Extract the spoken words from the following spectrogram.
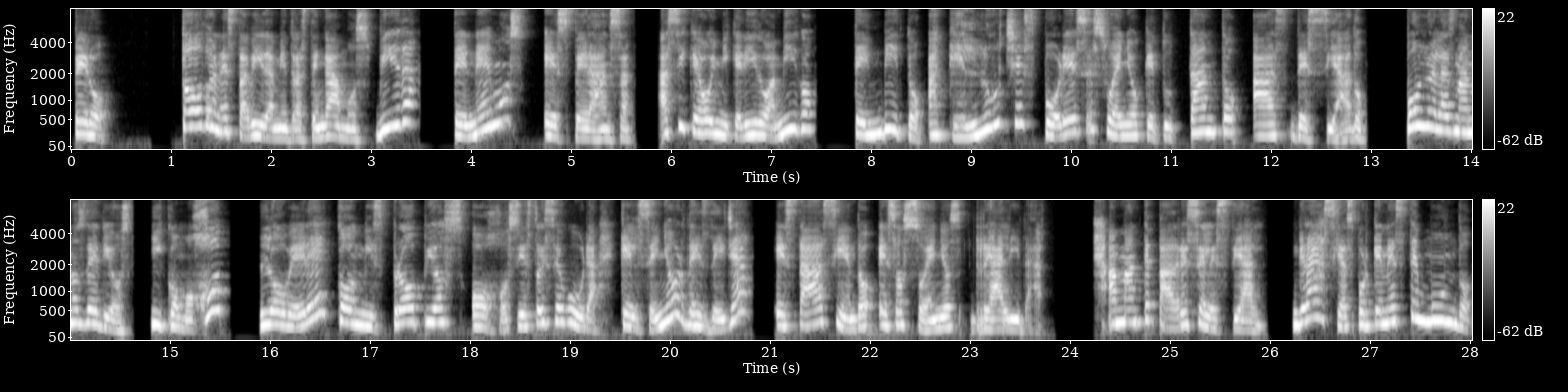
pero todo en esta vida, mientras tengamos vida, tenemos esperanza. Así que hoy, mi querido amigo, te invito a que luches por ese sueño que tú tanto has deseado. Ponlo en las manos de Dios y como Job, lo veré con mis propios ojos y estoy segura que el Señor desde ya está haciendo esos sueños realidad. Amante Padre Celestial, Gracias porque en este mundo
